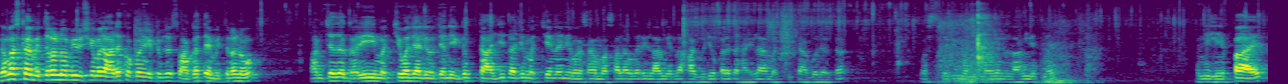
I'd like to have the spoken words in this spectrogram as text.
नमस्कार मित्रांनो मी ऋषिकमध्ये आडत कोकण युट्यूबचं स्वागत आहे. मित्रांनो आमच्या जर घरी मच्छीवाले आले होते आणि एकदम ताजी ताजी मच्छी आहे आणि बघा सगळा मसाला वगैरे लावून घेतला. हा व्हिडिओ करायचा राहिला मच्छीच्या अगोदरचा. मस्त की मसाला वगैरे लावून घेतला. आणि लेपा आहेत.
